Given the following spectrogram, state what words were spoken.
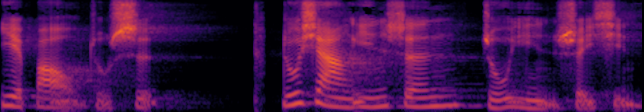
业报如是。如响应声，如影随形。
